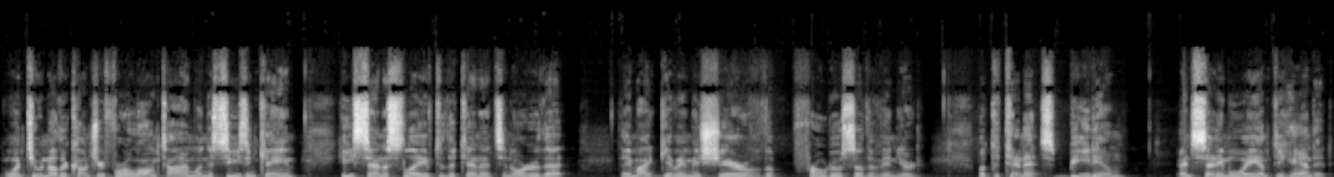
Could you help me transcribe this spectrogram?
went to another country for a long time. When the season came, he sent a slave to the tenants in order that they might give him his share of the produce of the vineyard. But the tenants beat him and sent him away empty handed.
